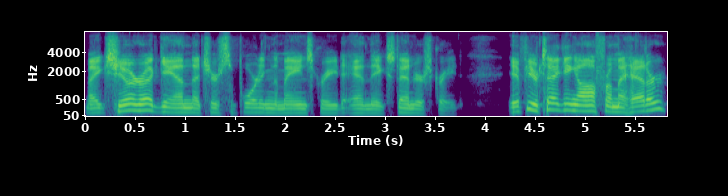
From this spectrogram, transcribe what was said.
Make sure again that you're supporting the main screed and the extender screed. If you're taking off from a header,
